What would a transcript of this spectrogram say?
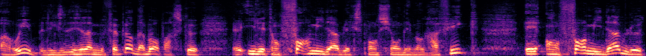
Ah oui, l'islam me fait peur d'abord parce qu'il euh, est en formidable expansion démographique et en formidable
